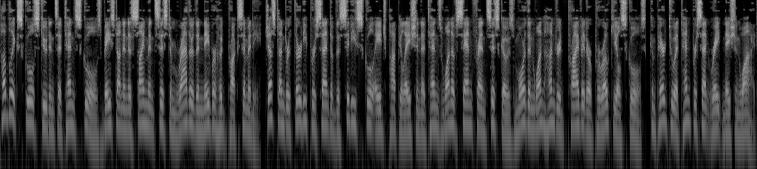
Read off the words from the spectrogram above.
Public school students attend schools based on an assignment system rather than neighborhood proximity. Just under 30% of the city's school age population attends one of San Francisco's more than 100 private or parochial schools, compared to a 10% rate nationwide.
